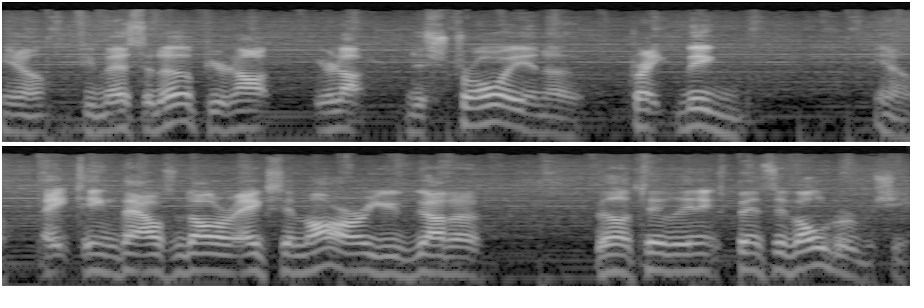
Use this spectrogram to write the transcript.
You know, if you mess it up, you're not, you're not destroying a great big, you know, $18,000 XMR. You've got a relatively inexpensive older machine.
